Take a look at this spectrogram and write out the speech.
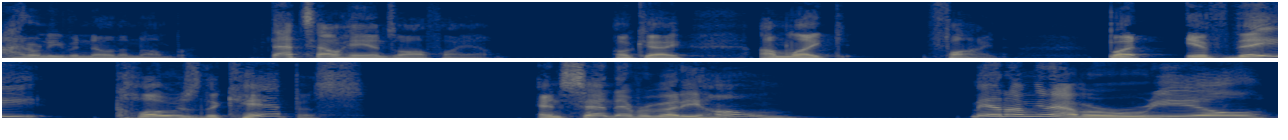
I don't even know the number. That's how hands off I am. Okay. I'm like, fine. But if they close the campus and send everybody home, man, I'm going to have a real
